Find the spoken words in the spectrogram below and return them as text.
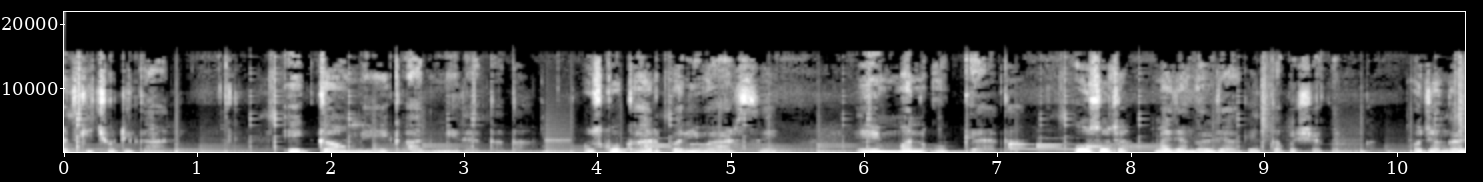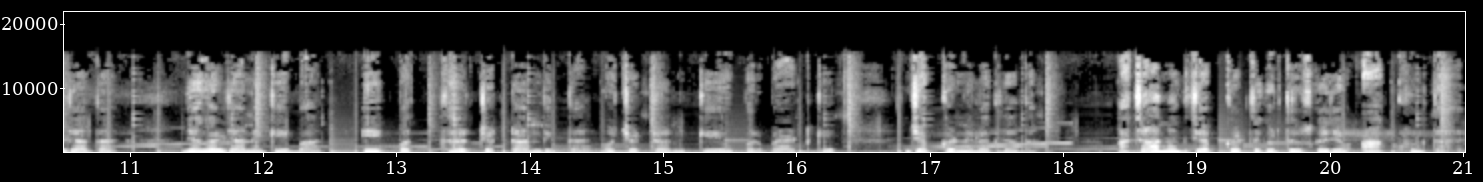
आज की छोटी कहानी। एक गाँव में एक आदमी रहता था। उसको घर परिवार से ये मन उग गया था। वो सोचा, मैं जंगल जाके तपस्या करूँगा। वो जंगल जाता है। जंगल जाने के बाद एक पत्थर चट्टान दिखता है। वो चट्टान के ऊपर बैठ के जप करने लग जाता अचानक जप करते करते उसका जब आँख खुलता है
